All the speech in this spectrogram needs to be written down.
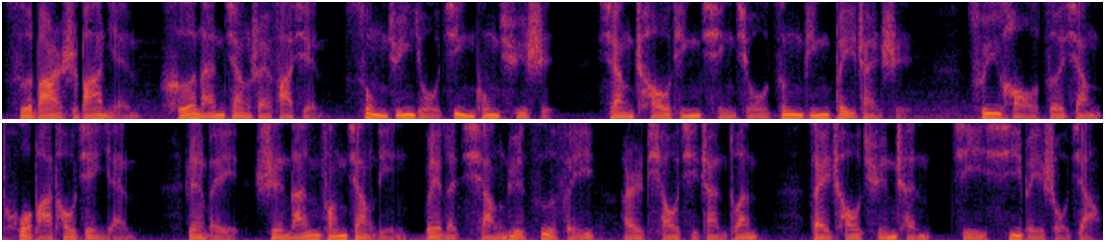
四百二十八年，河南将帅发现宋军有进攻趋势，向朝廷请求增兵备战时，崔浩则向拓跋焘谏言。认为是南方将领为了抢掠自肥而挑起战端，在朝群臣及西北守将，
